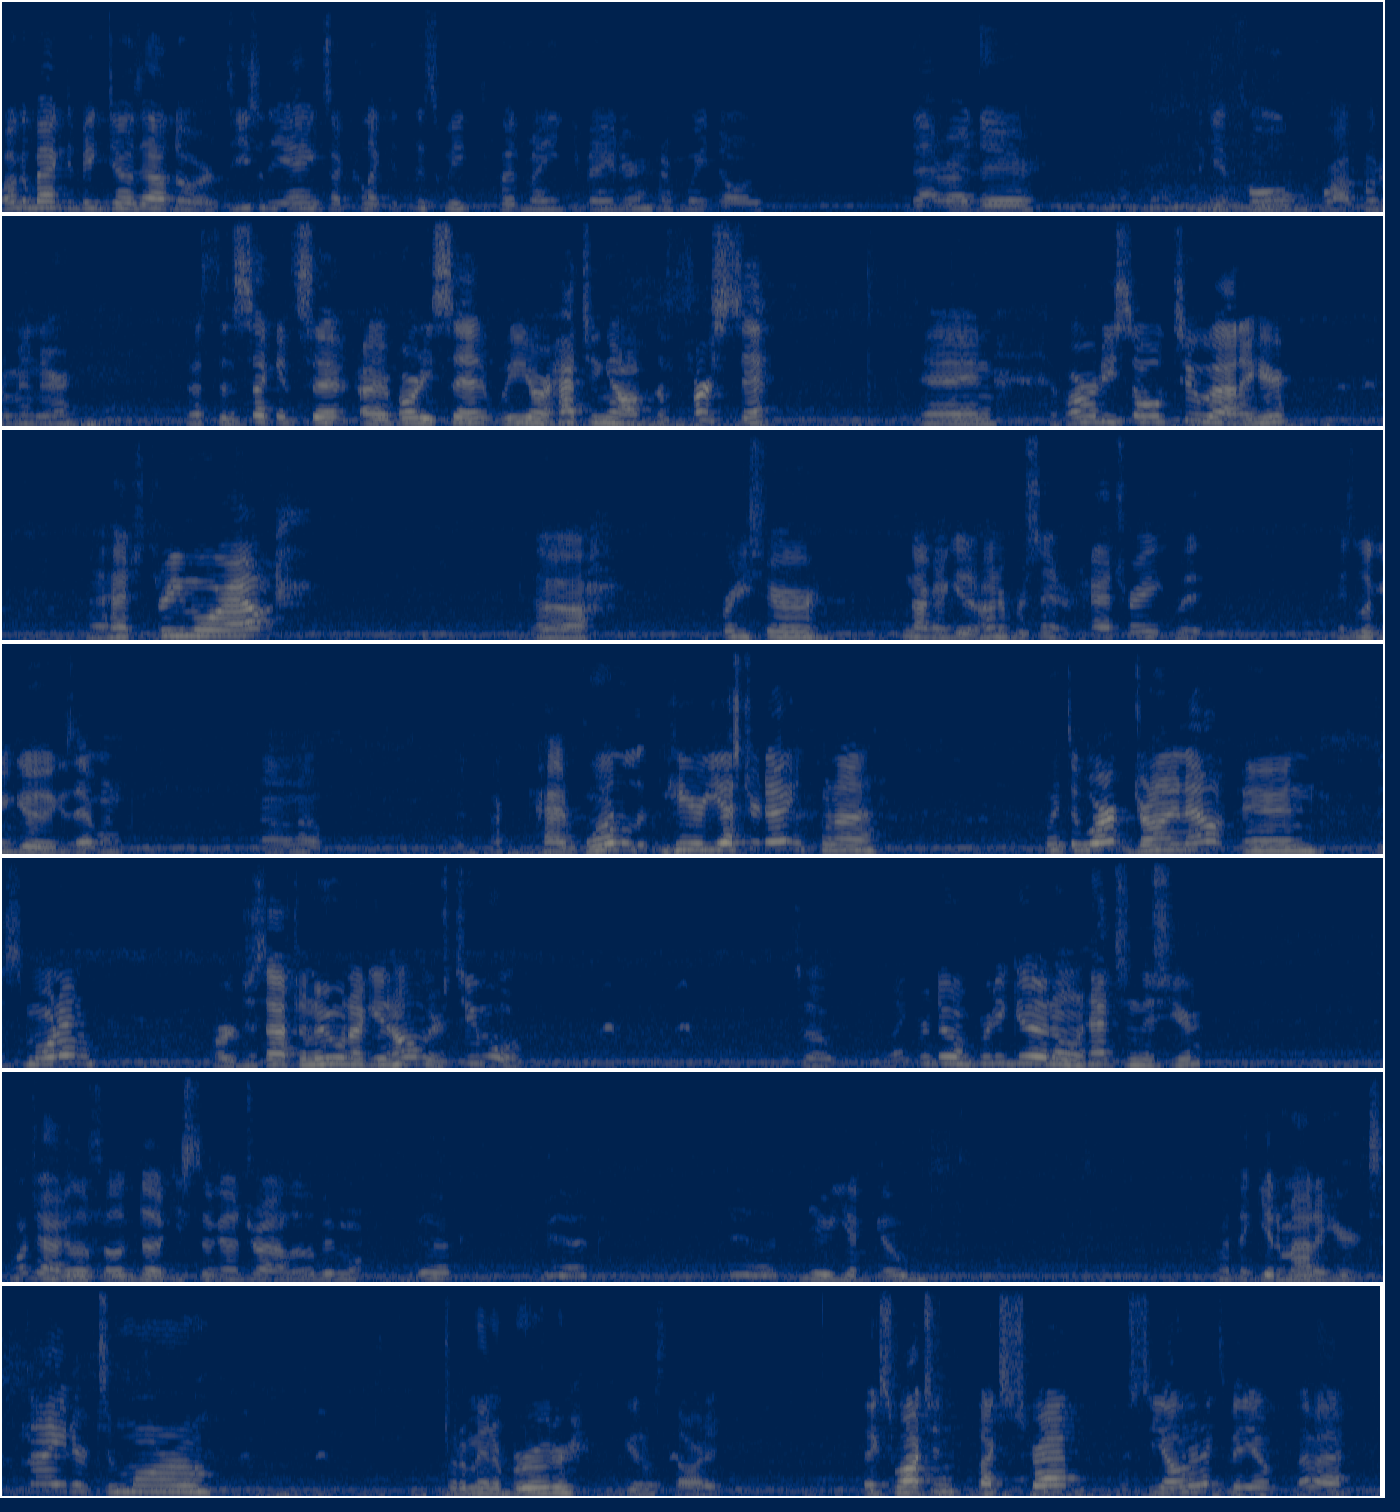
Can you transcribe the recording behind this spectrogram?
Welcome back to Big Joe's Outdoors. These are the eggs I collected this week to put in my incubator. I'm waiting on that right there to get full before I put them in there. That's the second set I've already set. We are hatching out the first set and I've already sold two out of here. I hatched three more out. Uh, I'm pretty sure I'm not going to get 100% hatch rate, but it's looking good because that one, I don't know. I had one here yesterday when I went to work drying out, and this morning or just afternoon when I get home, there's two more. So I think we're doing pretty good on hatching this year. Watch out, little fella duck. You still got to dry a little bit more. Duck, duck, duck. There you go. I'm to get them out of here tonight or tomorrow. Put them in a brooder, get them started. Thanks for watching. Like, subscribe. We'll see y'all in the next video. Bye-bye.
